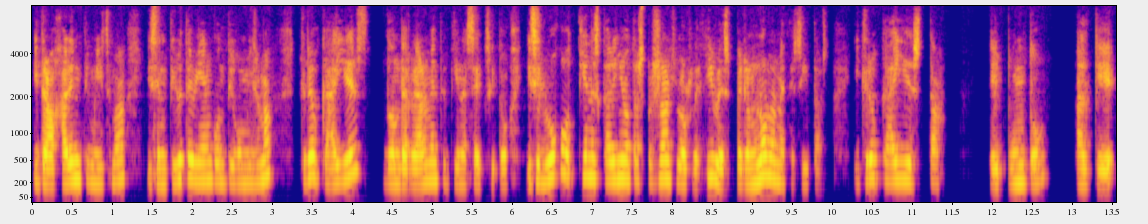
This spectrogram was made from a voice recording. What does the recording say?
y trabajar en ti misma y sentirte bien contigo misma, creo que ahí es donde realmente tienes éxito. Y si luego tienes cariño a otras personas, los recibes, pero no lo necesitas. Y creo que ahí está el punto al que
